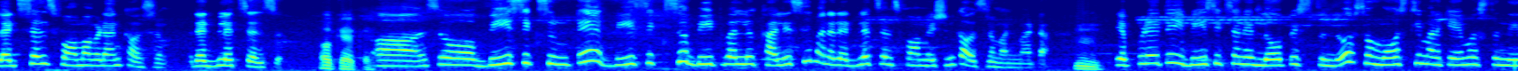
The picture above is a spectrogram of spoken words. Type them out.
బ్లడ్ సెల్స్ ఫామ్ అవ్వడానికి అవసరం. Red blood cells so B six ఉంటే బీ సిక్స్ బీ ట్వెల్వ్ కలిసి మన రెడ్ బ్లడ్ సెల్స్ ఫార్మేషన్కి అవసరం అనమాట ఎప్పుడైతే ఈ బీ సిక్స్ అనేది లోపిస్తుందో సో మోస్ట్లీ మనకి ఏమొస్తుంది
